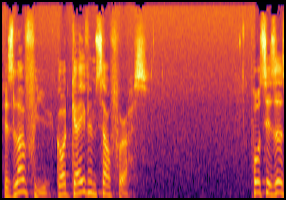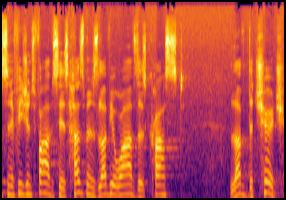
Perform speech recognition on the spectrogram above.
His love for you. God gave himself for us. Paul says this in Ephesians 5 it says, Husbands, love your wives as Christ loved the church,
